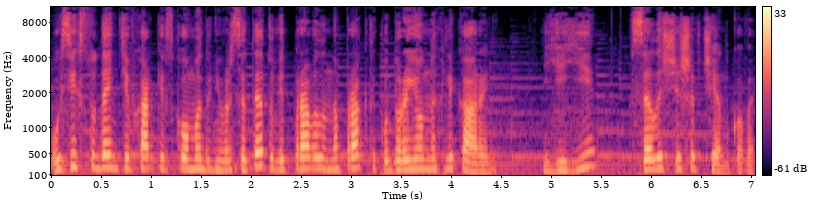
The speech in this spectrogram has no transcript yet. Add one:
Усіх студентів Харківського медуніверситету відправили на практику до районних лікарень. Її в селищі Шевченкове.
